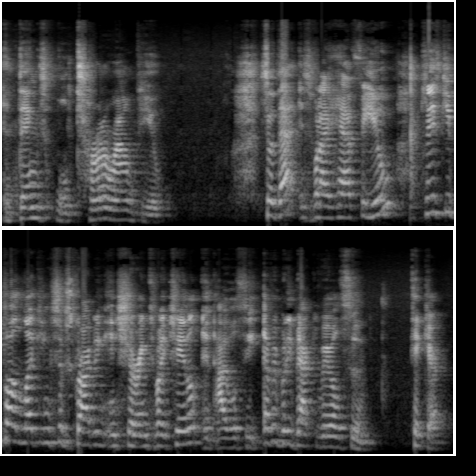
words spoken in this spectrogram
and things will turn around for you. So that is what I have for you. Please keep on liking, subscribing, and sharing to my channel, and I will see everybody back real soon. Take care.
